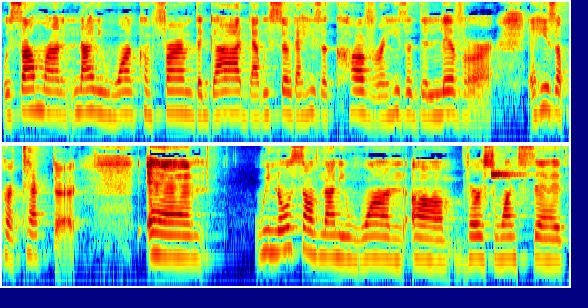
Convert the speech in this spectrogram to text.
With Psalm 91 confirmed the God that we serve that He's a covering, He's a deliverer, and He's a protector. And we know Psalms 91, um, verse 1 says,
